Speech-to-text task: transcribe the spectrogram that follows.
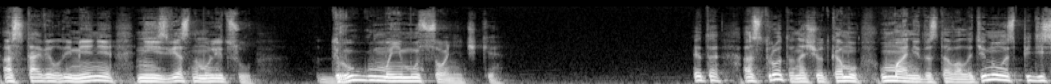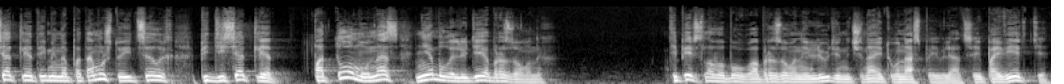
оставил имение неизвестному лицу, другу моему Сонечке. Эта острота насчет кому ума не доставала тянулась 50 лет именно потому, что и целых 50 лет потом у нас не было людей образованных. Теперь, слава богу, образованные люди начинают у нас появляться. И поверьте,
